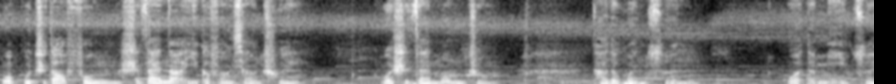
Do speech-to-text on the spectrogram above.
我不知道风是在哪一个方向吹。我是在梦中，它的温存，我的迷醉。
